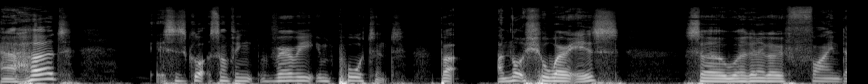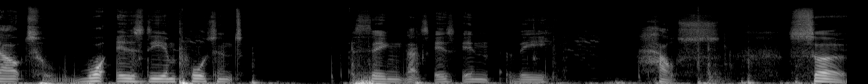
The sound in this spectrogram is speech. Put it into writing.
and I heard this has got something very important, but I'm not sure where it is. So we're gonna go find out what is the important thing that is in the house. So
